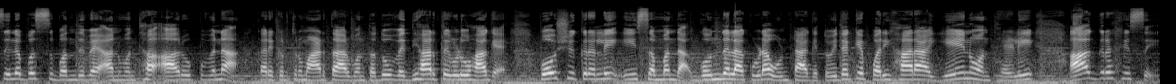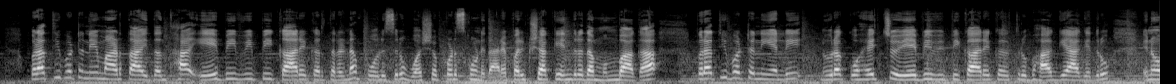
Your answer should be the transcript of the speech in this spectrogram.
ಸಿಲೆಬಸ್ ಬಂದಿವೆ ಅನ್ನುವಂತಹ ಆರೋಪವನ್ನ ಕಾರ್ಯಕರ್ತರು ಮಾಡ್ತಾ ಇರುವಂತದ್ದು ವಿದ್ಯಾರ್ಥಿಗಳು ಹಾಗೆ ಪೋಷಕರಲ್ಲಿ ಈ ಸಂಬಂಧ ಗೊಂದಲ ಕೂಡ ಉಂಟಾಗಿತ್ತು. ಇದಕ್ಕೆ ಪರಿಹಾರ ಏನು ಅಂತ ಹೇಳಿ ಆಗ್ರಹಿಸಿ ಪ್ರತಿಭಟನೆ ಮಾಡ್ತಾ ಇದ್ದಂತಹ ಎಬಿವಿಪಿ ಕಾರ್ಯಕರ್ತರನ್ನ ಪೊಲೀಸರು ವಶಪಡಿಸಿಕೊಂಡಿದ್ದಾರೆ. ಪರೀಕ್ಷಾ ಕೇಂದ್ರದ ಮುಂಭಾಗ ಪ್ರತಿಭಟನೆಯಲ್ಲಿ ನೂರಕ್ಕೂ ಹೆಚ್ಚು ಎಬಿವಿಪಿ ಕಾರ್ಯಕರ್ತರು ಭಾಗಿಯಾಗಿದ್ರು. ಇನ್ನು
